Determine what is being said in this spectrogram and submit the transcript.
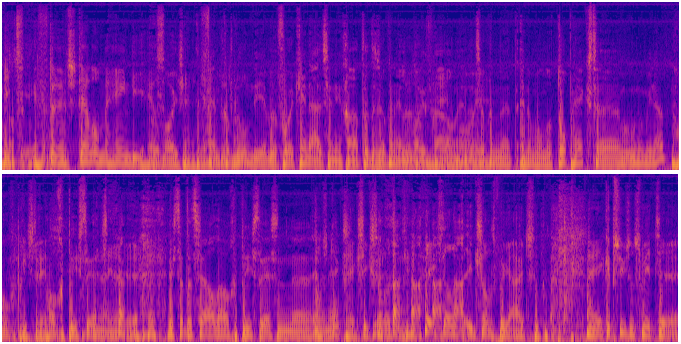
Ik heb er een stel om me heen die heel mooi zijn. Ja, Femke Bloem, die hebben we vorige keer een uitzending gehad. Dat is ook een hele mooie vrouw. en dat is ook een, andere topheks. Uh, hoe noem je dat? Hoogpriesteres. Hoogpriesteres. Ja, ja, is dat hetzelfde, hoogpriesteres en, uh, Als en topheks. Ik zal, het, ik, zal het, ik zal het voor je uitzoeken. Nee, ik heb Susan Smit uh,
